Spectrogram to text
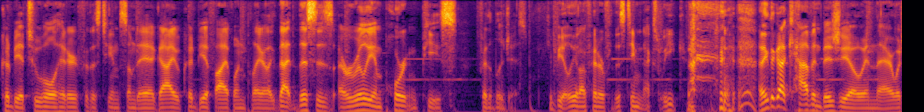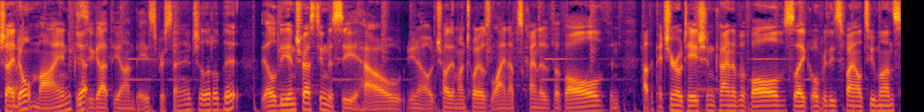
could be a two hole hitter for this team someday, a guy who could be a five one player like that. This is a really important piece for the Blue Jays. He'd be a leadoff hitter for this team next week. I think they got Cavan Biggio in there, which I don't mind because Yeah. you got the on base percentage a little bit. It'll be interesting to see how you know Charlie Montoyo's lineups kind of evolve and how the pitching rotation kind of evolves like over these final two months.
